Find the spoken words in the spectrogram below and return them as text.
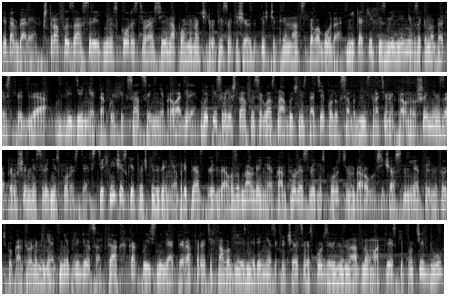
и так далее. Штрафы за среднюю скорость в России, напомню, начали выписывать еще с 2013 года. Никаких изменений в законодательстве для введения такой фиксации не проводили. Выписывали штрафы согласно обычной статье Кодекса об административных правонарушениях за превышение средней скорости. С технической точки зрения препятствий для возобновления контроля средней скорости на дорогах сейчас нет, и методику контроля менять не придется. Так, как пояснили операторы, технология измерения заключается в использовании на одном отрезке пути двух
